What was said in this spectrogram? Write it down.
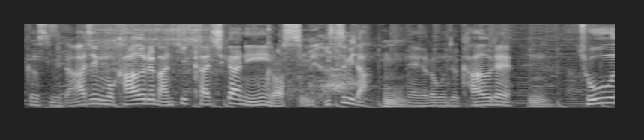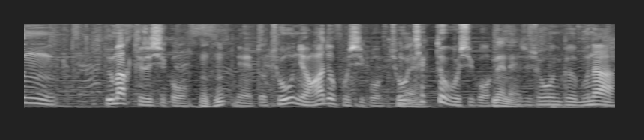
그렇습니다. 아직 뭐 가을을 만끽할 시간이 그렇습니다. 있습니다. 음. 네 여러분들 가을에 음. 좋은 음악 들으시고 음흠. 네 또 좋은 영화도 보시고 좋은 네. 책도 보시고 네네. 아주 좋은 그 문화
